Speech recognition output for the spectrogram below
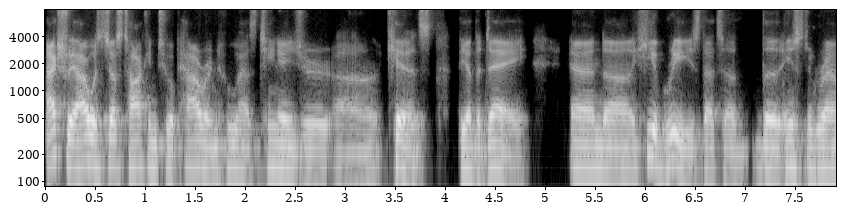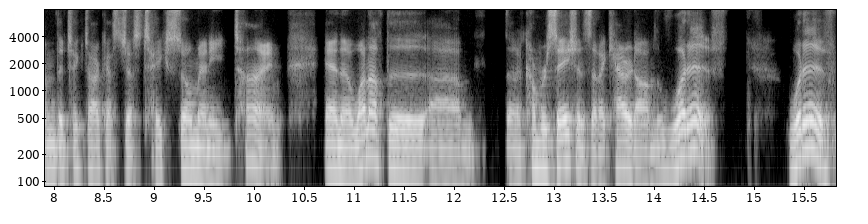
Actually, I was just talking to a parent who has teenager uh, kids the other day, and uh, he agrees that uh, the Instagram, the TikTok has just take so many time. And uh, one of the, um, the conversations that I carried on, what if, what if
